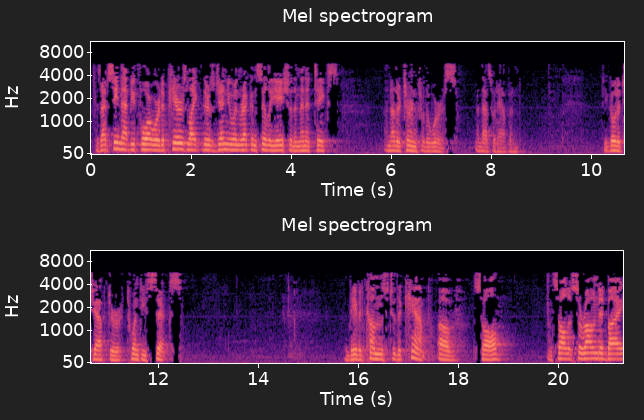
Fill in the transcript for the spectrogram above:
Because I've seen that before where it appears like there's genuine reconciliation and then it takes another turn for the worse. And that's what happened. If you go to chapter 26, David comes to the camp of Saul. And Saul is surrounded by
